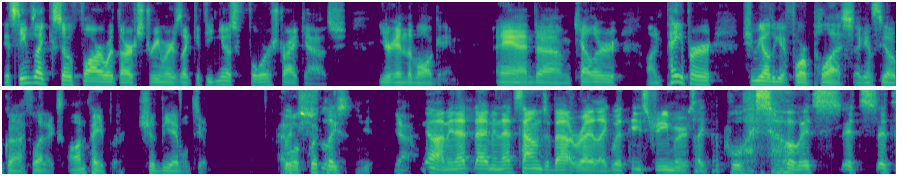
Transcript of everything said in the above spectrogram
It seems like so far with our streamers, like if you can get us four strikeouts, you're in the ball game. And um, Keller on paper should be able to get four plus against the Oakland Athletics. On paper, should be able to. I will quickly. Like, yeah. No, I mean that. I mean that sounds about right. Like with these streamers, like the pool is so it's it's it's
